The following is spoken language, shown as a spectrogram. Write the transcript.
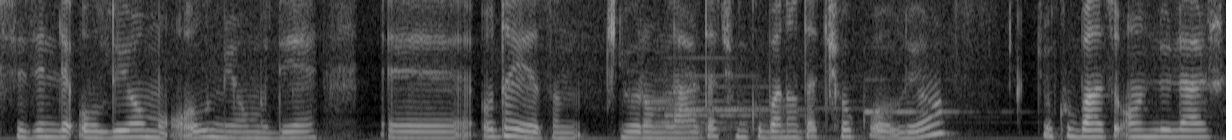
sizinle oluyor mu olmuyor mu diye e, o da yazın yorumlarda. Çünkü bana da çok oluyor. Çünkü bazı ünlüler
